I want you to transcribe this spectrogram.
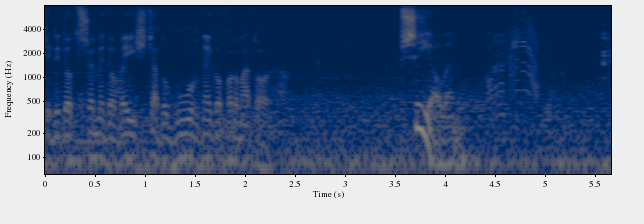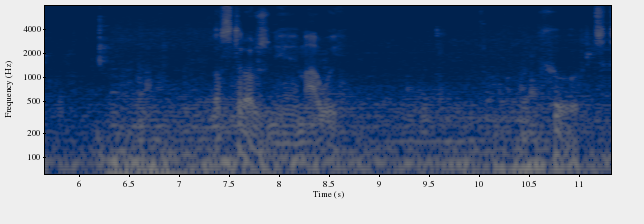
kiedy dotrzemy do wejścia do głównego formatora. Przyjąłem. Ostrożnie, mały. Kurczę.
